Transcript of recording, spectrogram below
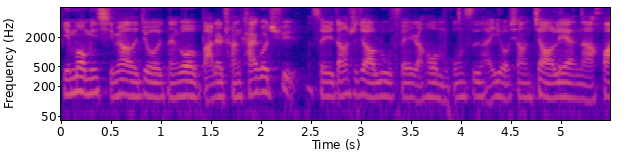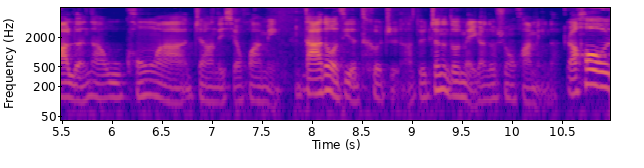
也莫名其妙的就能够把这船开过去，所以当时叫路飞。然后我们公司还有像教练呐、花轮呐、悟空啊这样的一些花名，大家都有自己的特质啊，对，真的都每个人都是用花名的。然后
